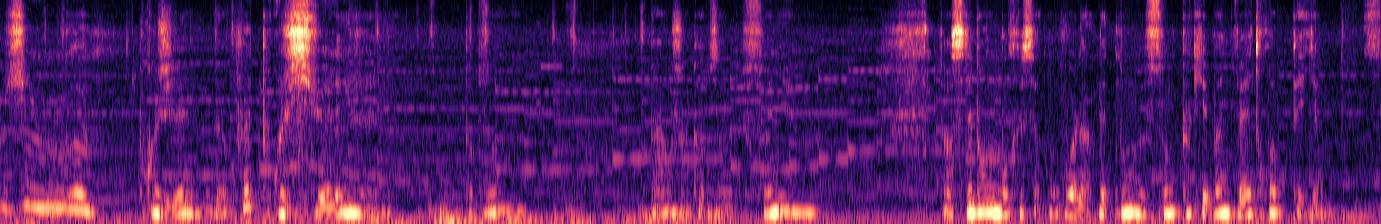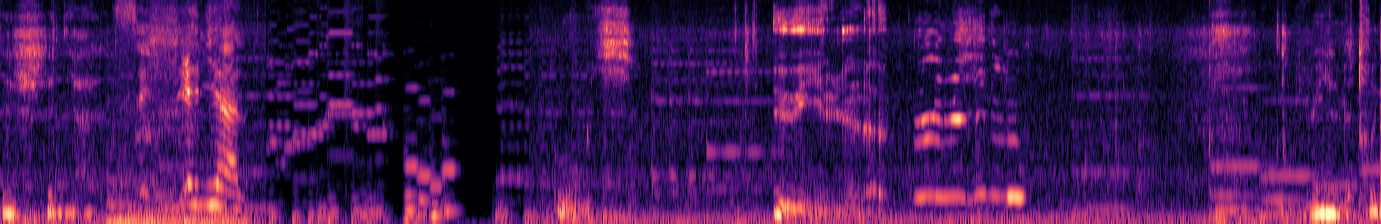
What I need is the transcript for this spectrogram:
Bonjour Pourquoi j'y vais? Ben, En fait, pourquoi j'y suis allé? Pas besoin. Bah non, j'ai pas besoin de me soigner. Alors c'était pour vous montrer ça. Donc voilà, maintenant le son de Pokémon va être payant. C'est génial. C'est génial Oh oui. Huile. L'huile. L'huile, le truc.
